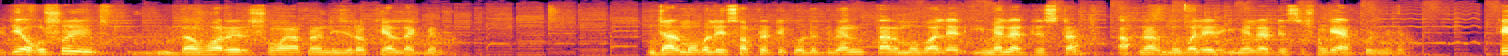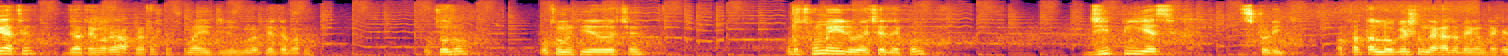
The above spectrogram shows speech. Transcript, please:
এটি অবশ্যই ব্যবহারের সময় আপনারা নিজেরাও খেয়াল রাখবেন। যার মোবাইলে সফটওয়্যারটি করে দিবেন, তার মোবাইলের ইমেল অ্যাড্রেসটা আপনার মোবাইলের ইমেল অ্যাড্রেসের সঙ্গে অ্যাড করে নেবেন। ঠিক আছে? যাতে করে আপনারা সবসময় এই জিনিসগুলো পেতে পারেন। তো চলুন, প্রথমে কী রয়েছে? প্রথমেই রয়েছে দেখুন জিপিএস হিস্টোরি অর্থাৎ তার লোকেশন দেখা যাবে এখান থেকে।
